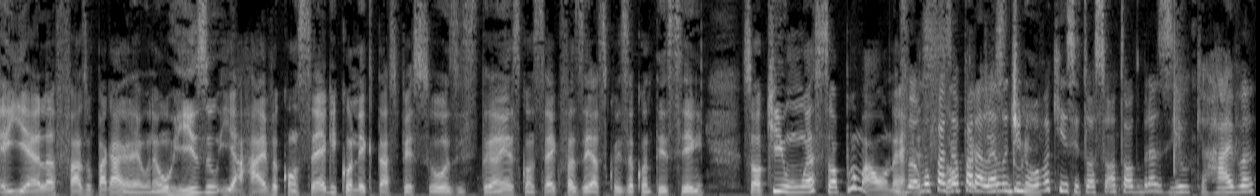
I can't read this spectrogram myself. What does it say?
e ela faz um paralelo, né? O riso e a raiva conseguem conectar as pessoas estranhas, consegue fazer as coisas acontecerem, só que um é só pro mal, né? Vamos É fazer o paralelo de novo aqui, situação atual do Brasil, que a raiva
